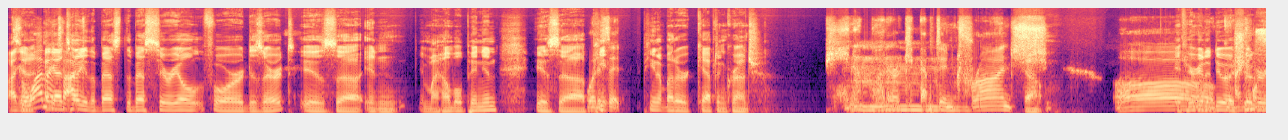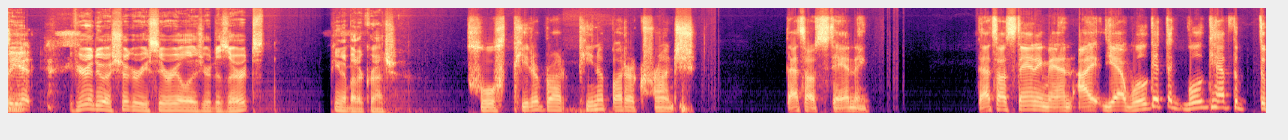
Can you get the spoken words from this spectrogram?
I So got why am I I got to tell you the best the best cereal for dessert is uh, in in my humble opinion is uh, What is it? peanut butter Captain Crunch. Peanut butter Captain Crunch. Yeah. Oh, If you're gonna do a good. I can see sugary it. if you're gonna do a sugary cereal as your dessert, peanut butter crunch. Oof, peanut butter peanut butter crunch. That's outstanding. That's outstanding, man. I yeah, we'll get the we'll have the, the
